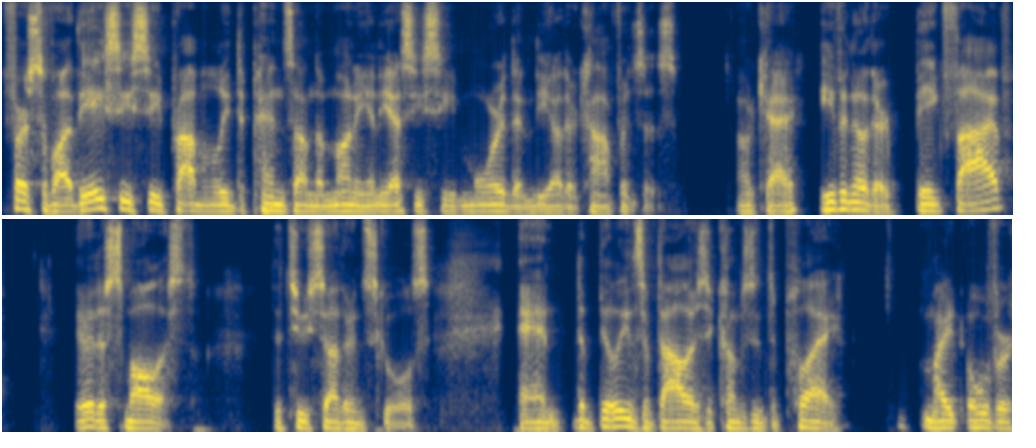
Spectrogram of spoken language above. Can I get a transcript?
first of all, the ACC probably depends on the money, and the SEC more than the other conferences. Okay, even though they're Big Five, they're the smallest, the two Southern schools, and the billions of dollars that comes into play might over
